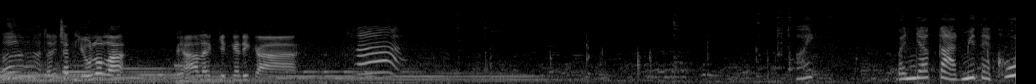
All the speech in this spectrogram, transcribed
เออตอนนี้ฉันหิวแล้วล่ะ ไปหาอะไรกินกันดีกว่า บรรยากาศมีแต่คู่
